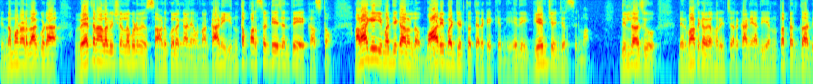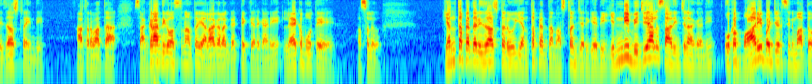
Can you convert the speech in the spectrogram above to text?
నిన్న మొన్నటిదాకా కూడా వేతనాల విషయంలో కూడా మేము సానుకూలంగానే ఉన్నాం. కానీ ఇంత పర్సంటేజ్ అంతే కష్టం. అలాగే ఈ మధ్యకాలంలో భారీ బడ్జెట్తో తెరకెక్కింది. ఏది? గేమ్ చేంజర్ సినిమా. దిల్ రాజు నిర్మాతగా వ్యవహరించారు. కానీ అది ఎంత పెద్ద డిజాస్టర్ అయింది. ఆ తర్వాత సంక్రాంతికి వస్తున్నాంతో ఎలాగలా గట్టెక్కారు కానీ లేకపోతే అసలు ఎంత పెద్ద డిజాస్టరు ఎంత పెద్ద నష్టం జరిగేది ఎన్ని విజయాలు సాధించినా కానీ ఒక భారీ బడ్జెట్ సినిమాతో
